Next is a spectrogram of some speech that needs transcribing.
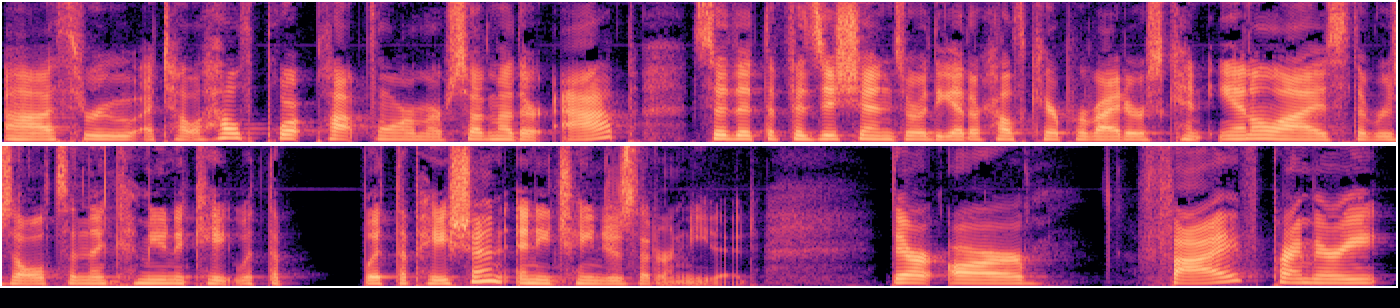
uh, through a telehealth platform or some other app so that the physicians or the other healthcare providers can analyze the results and then communicate with the with the patient any changes that are needed. There are five primary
